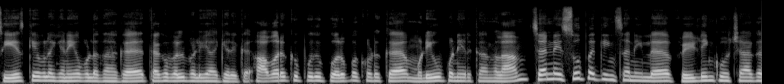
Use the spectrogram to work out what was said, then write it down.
சிஎஸ்கேவில் இணைய உள்ளதாக தகவல் வெளியாகி இருக்கு. அவருக்கு புது பொறுப்பு கொடுக்க முடிவு பண்ணியிருக்காங்களாம். சென்னை சூப்பர் கிங்ஸ் அணியில ஃபீல்டிங் கோச்சாக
